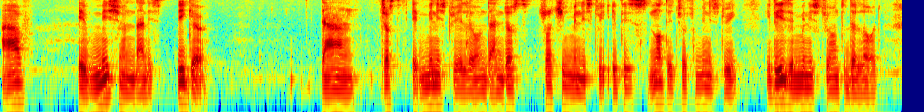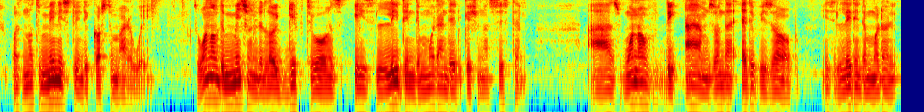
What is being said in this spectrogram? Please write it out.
have a mission that is bigger than just a ministry alone, than just church ministry. It is not a church ministry, it is a ministry unto the Lord, but not ministry in the customary way. So, one of the missions the Lord gave to us is leading the modern day educational system. As one of the arms under Edivisorb is leading the modern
